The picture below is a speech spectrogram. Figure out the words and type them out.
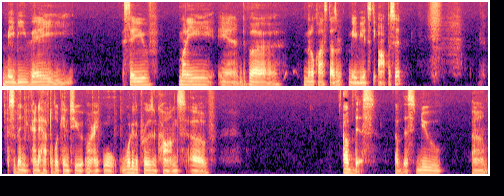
Maybe they save money and the middle class doesn't. Maybe it's the opposite. So then you kind of have to look into all right, well, what are the pros and cons of of this of this new um,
